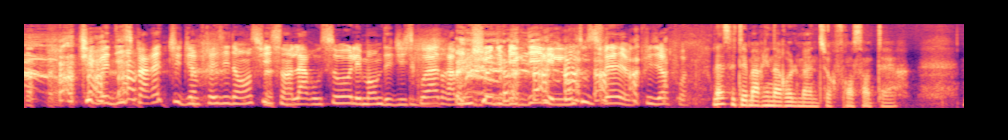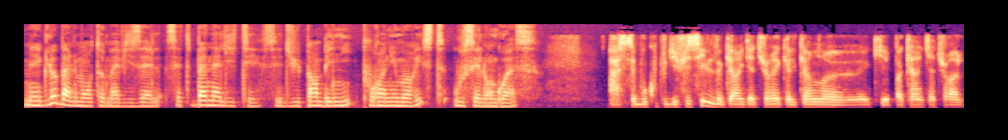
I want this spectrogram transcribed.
tu veux disparaître, tu deviens président en Suisse. Hein. La Rousseau, les membres des G-Squad, du Big Deal, ils l'ont tous fait euh, plusieurs fois. Là, c'était Marina Rollman sur France Inter. Mais globalement, Thomas Wiesel, cette banalité, c'est du pain béni pour un humoriste ou c'est l'angoisse? Ah, c'est beaucoup plus difficile de caricaturer quelqu'un euh, qui est pas caricatural.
